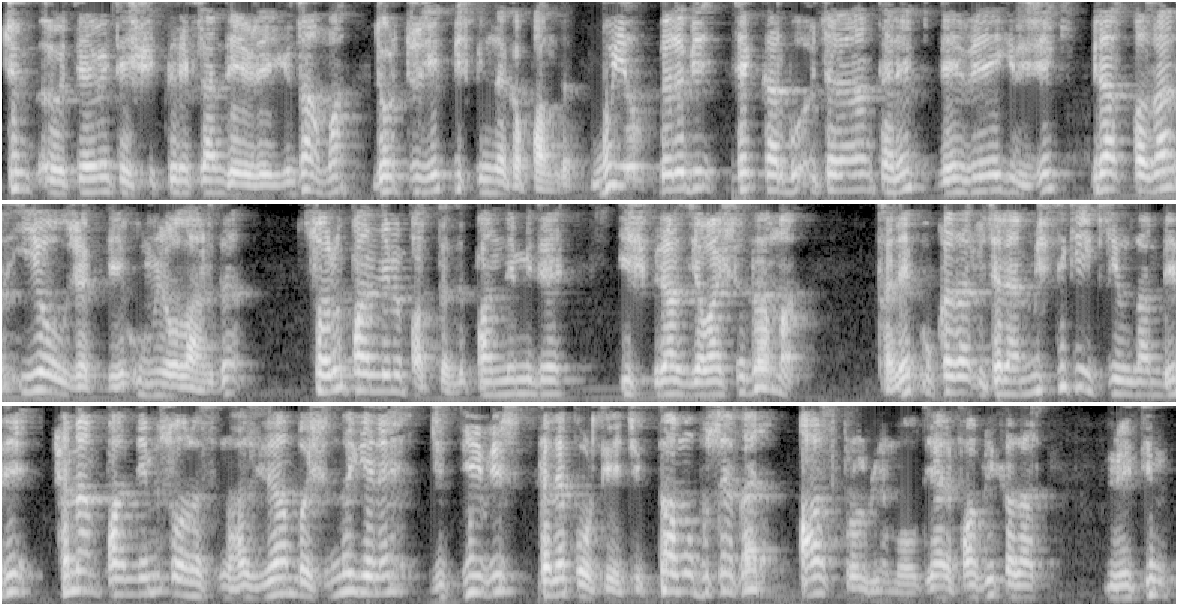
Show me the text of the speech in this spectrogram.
tüm ÖTV teşvikleri falan devreye girdi ama 470 binle kapandı. Bu yıl böyle bir tekrar bu ötelenen talep devreye girecek. Biraz pazar iyi olacak diye umuyorlardı. Sonra pandemi patladı. Pandemide iş biraz yavaşladı ama talep o kadar ötelenmişti ki iki yıldan beri hemen pandemi sonrasında Haziran başında gene ciddi bir talep ortaya çıktı ama bu sefer arz problemi oldu. Yani fabrikalar üretim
